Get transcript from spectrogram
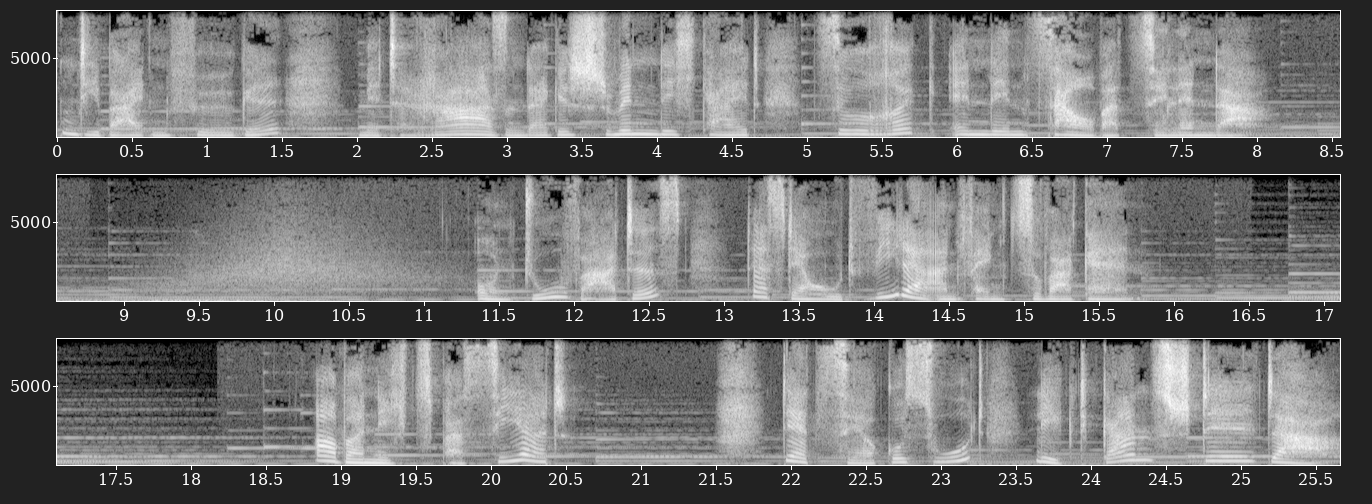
fliegen die beiden Vögel mit rasender Geschwindigkeit zurück in den Zauberzylinder. Und du wartest, dass der Hut wieder anfängt zu wackeln. Aber nichts passiert. Der Zirkushut liegt ganz still da,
